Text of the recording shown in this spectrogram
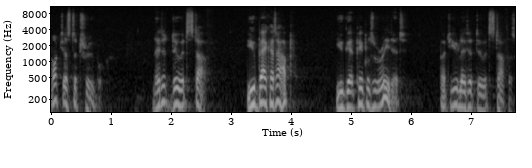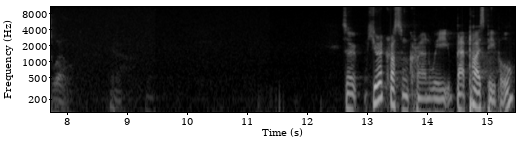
not just a true book. Let it do its stuff. You back it up, you get people to read it, but you let it do its stuff as well. So here at Cross and Crown, we baptize people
